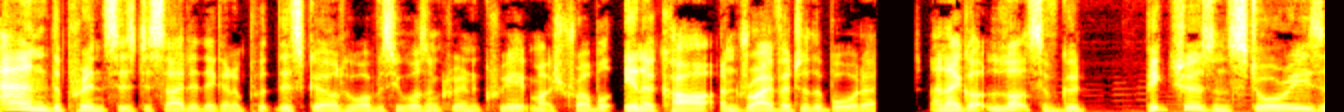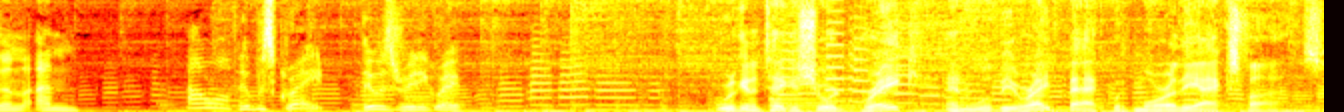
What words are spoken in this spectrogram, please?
And the princes decided they're going to put this girl, who obviously wasn't going to create much trouble, in a car and drive her to the border. And I got lots of good pictures and stories, and, and oh, it was great. It was really great. We're going to take a short break, and we'll be right back with more of the Axe Files.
